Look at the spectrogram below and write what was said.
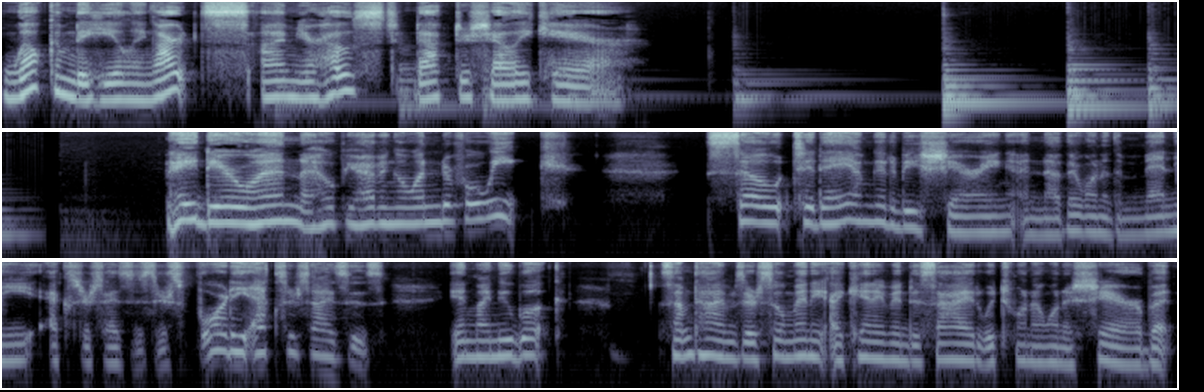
Welcome to Healing Arts. I'm your host, Dr. Shelley Kaehr. Hey, dear one, I hope you're having a wonderful week. So, today I'm going to be sharing another one of the many exercises. There's 40 exercises in my new book. Sometimes there's so many I can't even decide which one I want to share, but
